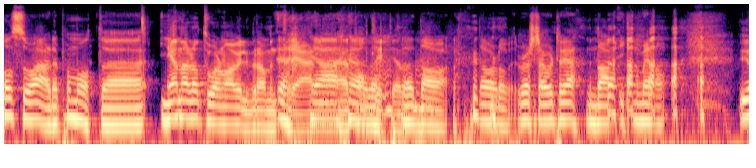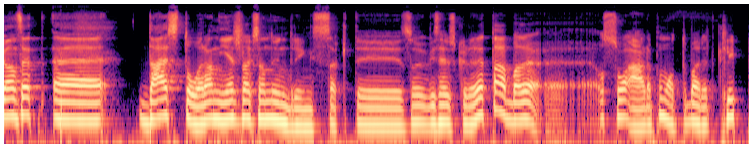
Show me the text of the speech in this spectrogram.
og så er det på en måte i- Eneren og toeren var veldig bra, men treeren eh, falt litt igjen. da, da var det over. Rush Hour 3. Da, ikke noe mer nå. Uansett, eh, der står han i en slags sånn undringsaktig Så Hvis jeg husker det rett, da bare, eh, Og så er det på en måte bare et klipp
